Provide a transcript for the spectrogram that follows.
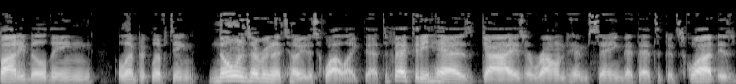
bodybuilding, Olympic lifting, no one's ever going to tell you to squat like that. The fact that he has guys around him saying that that's a good squat is a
